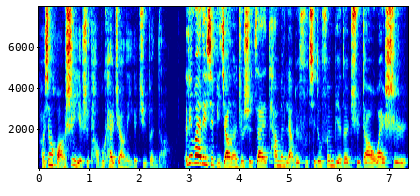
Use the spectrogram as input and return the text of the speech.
好像皇室也是逃不开这样的一个剧本的。另外的一些比较呢，就是在他们两对夫妻都分别的去到外室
